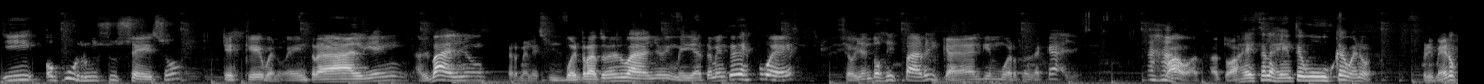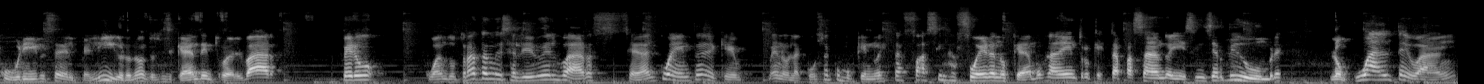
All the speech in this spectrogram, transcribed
y ocurre un suceso que es que, bueno, entra alguien al baño, permanece un buen rato en el baño, inmediatamente después se oyen dos disparos y cae alguien muerto en la calle. Wow, a, todas estas la gente busca, bueno, primero cubrirse del peligro, ¿no? Entonces se quedan dentro del bar, pero cuando tratan de salir del bar se dan cuenta de que, bueno, la cosa como que no está fácil afuera, nos quedamos adentro, ¿qué está pasando? Hay esa incertidumbre, lo cual te van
